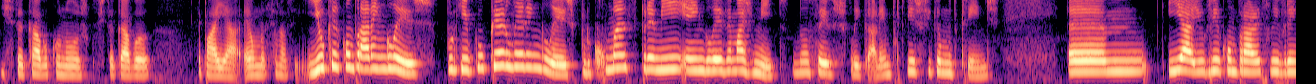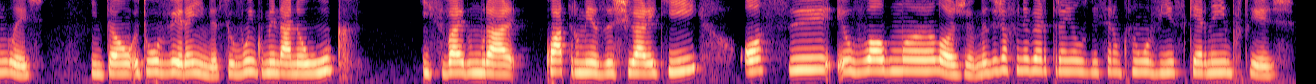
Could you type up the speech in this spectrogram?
Isto acaba connosco, isto acaba. Epá, yeah, é uma cena assim. E eu quero comprar em inglês. Porquê? Porque eu quero ler em inglês. Porque romance para mim em inglês é mais bonito. Não sei vos explicar. Em português fica muito cringe. Um, e yeah, eu queria comprar esse livro em inglês. Então eu estou a ver ainda se eu vou encomendar na UC e se vai demorar 4 meses a chegar aqui ou se eu vou a alguma loja. Mas eu já fui na Bertrand e eles disseram que não havia sequer nem em português.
